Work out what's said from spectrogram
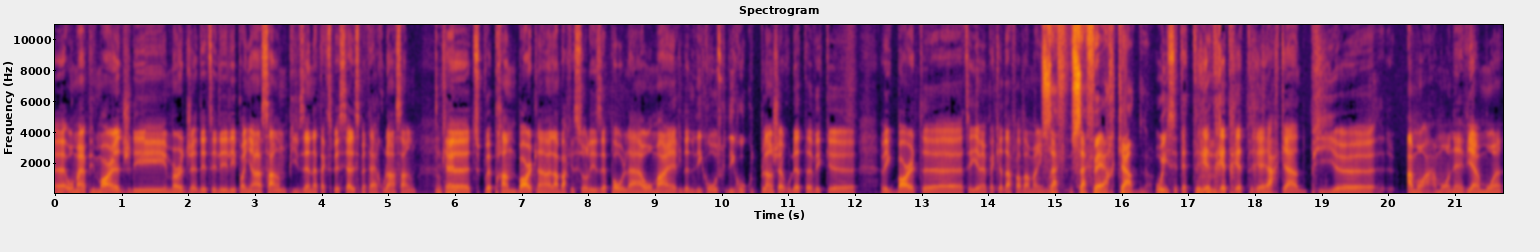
euh, Homer puis Marge, les, merge, les, ensemble, puis ils faisaient une attaque spéciale, ils se mettaient à rouler ensemble. Euh, tu pouvais prendre Bart, l'em- l'embarquer sur les épaules à Homer, il donnait des gros, des gros coups de planche à roulettes avec, euh, avec Bart. euh, il y avait un paquet d'affaires de même. ça, f- ça fait arcade, là. Oui, c'était très, Mhm. très, très, très arcade. Puis, à, mon, à mon avis, à moi,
